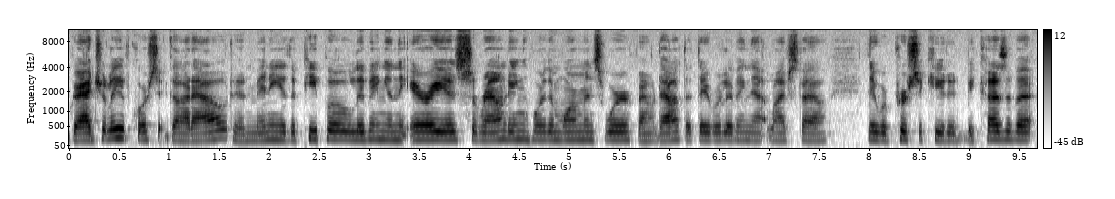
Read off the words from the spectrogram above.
gradually, of course, it got out, and many of the people living in the areas surrounding where the Mormons were found out that they were living that lifestyle. They were persecuted because of it.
